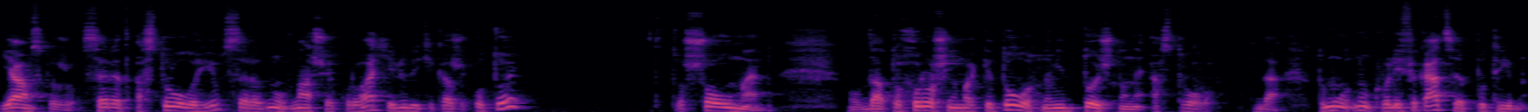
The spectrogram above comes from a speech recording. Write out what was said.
я вам скажу, серед астрологів, серед ну, в наших кругах є люди, які кажуть, отой, то шоумен. Да, то хороший маркетолог, але він точно не астролог. Да. Тому ну, кваліфікація потрібна.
